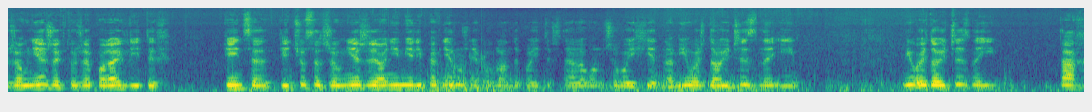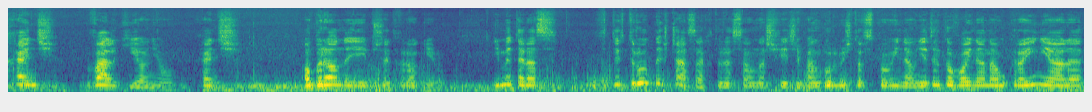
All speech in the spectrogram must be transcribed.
żołnierze, którzy polegli, tych 500, 500 żołnierzy, oni mieli pewnie różne poglądy polityczne, ale łączyło ich jedna miłość do ojczyzny i miłość do ojczyzny i ta chęć walki o nią, chęć obrony jej przed wrogiem. I my teraz w tych trudnych czasach, które są na świecie, pan burmistrz to wspominał, nie tylko wojna na Ukrainie, ale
